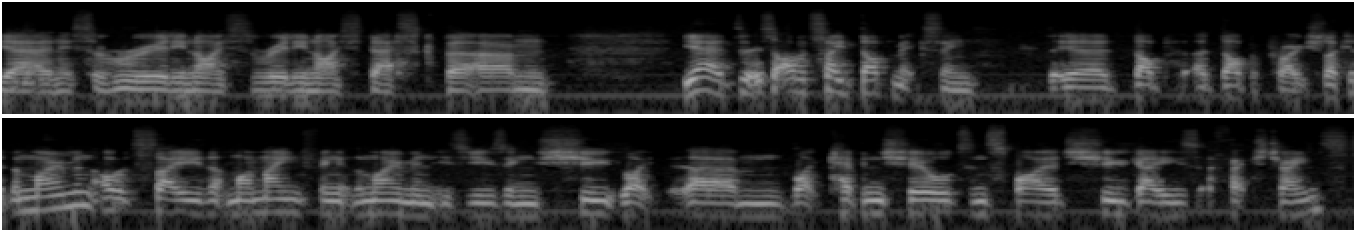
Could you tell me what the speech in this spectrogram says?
yeah, and it's a really nice, really nice desk. But um, yeah, it's, I would say dub mixing, the uh, dub a dub approach. Like at the moment, I would say that my main thing at the moment is using shoot like um, like Kevin Shields inspired shoegaze effects chains.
